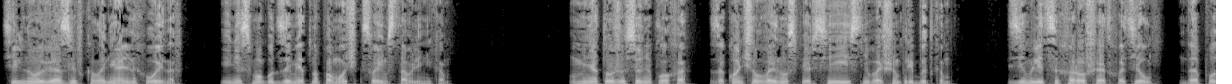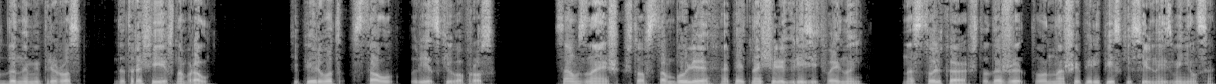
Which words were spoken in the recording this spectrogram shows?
сильно увязли в колониальных войнах и не смогут заметно помочь своим ставленникам. У меня тоже все неплохо. Закончил войну с Персией с небольшим прибытком. Землицы хорошие отхватил, да подданными прирос, да трофеев набрал. Теперь вот встал турецкий вопрос. Сам знаешь, что в Стамбуле опять начали грезить войной. Настолько, что даже тон нашей переписки сильно изменился.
